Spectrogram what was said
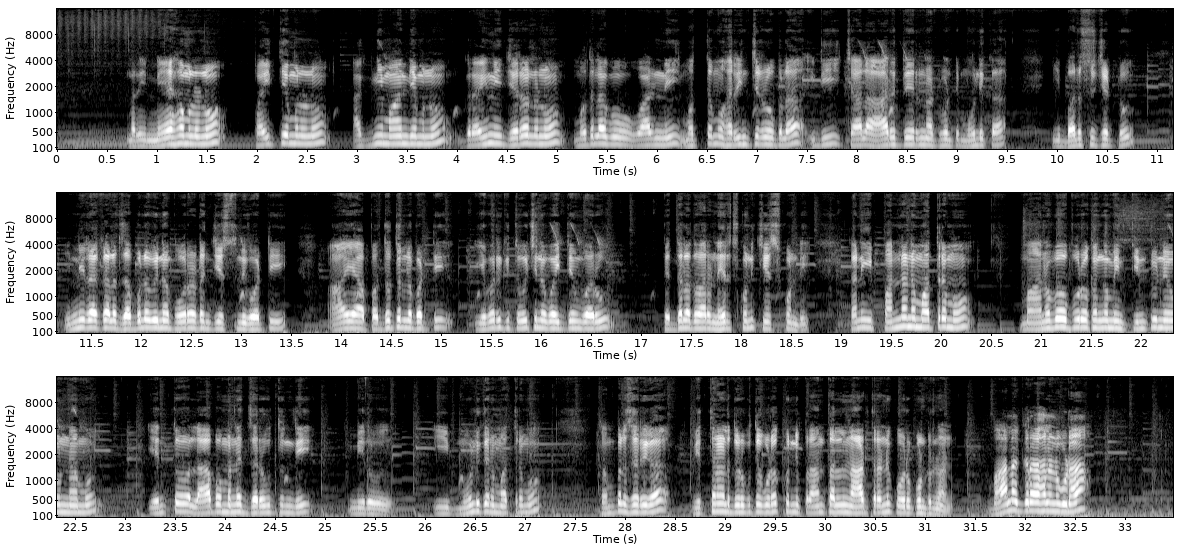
మరి మేహములను పైత్యములను అగ్నిమాంద్యమును గ్రహిణి జరలను మొదలగు వాడిని మొత్తము హరించే లోపల ఇది చాలా ఆరితేరినటువంటి మూలిక ఈ బలుసు చెట్టు. ఇన్ని రకాల జబ్బుల విన పోరాటం చేస్తుంది కాబట్టి ఆయా పద్ధతులను బట్టి ఎవరికి తోచిన వైద్యం వారు పెద్దల ద్వారా నేర్చుకొని చేసుకోండి. కానీ ఈ పండ్లను మాత్రము మా అనుభవపూర్వకంగా మేము తింటూనే ఉన్నాము. ఎంతో లాభం అనేది జరుగుతుంది. మీరు ఈ మూలికను మాత్రము కంపల్సరీగా విత్తనాలు దొరికితే కూడా కొన్ని ప్రాంతాలను నాటుతారని కోరుకుంటున్నాను. బాలగ్రహాలను కూడా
